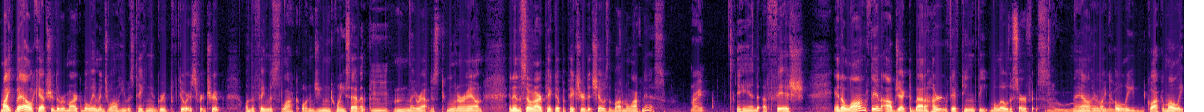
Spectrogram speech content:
Mike Bell captured the remarkable image while he was taking a group of tourists for a trip on the famous loch on June 27th. Mm. Mm, they were out just tooling around. And then the sonar picked up a picture that shows the bottom of Loch Ness Right. and a fish and a long, thin object about 115 feet below the surface. Now they're like, holy guacamole.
